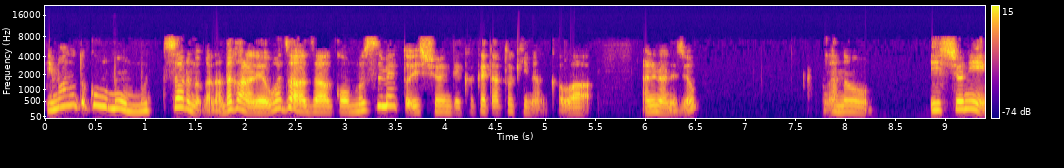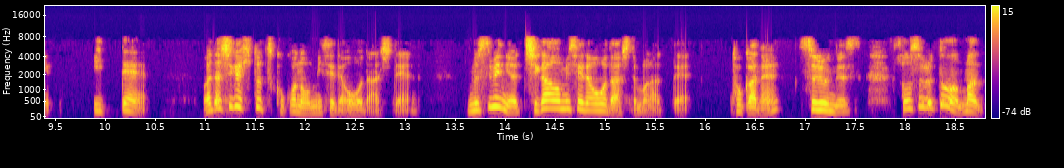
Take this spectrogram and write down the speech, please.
今のところもう6つあるのかな。だからね、わざわざ、こう、娘と一緒に出かけた時なんかは、あれなんですよ。あの、一緒に行って、私が一つここのお店でオーダーして、娘には違うお店でオーダーしてもらって、とかね、するんです。そうすると、まあ、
